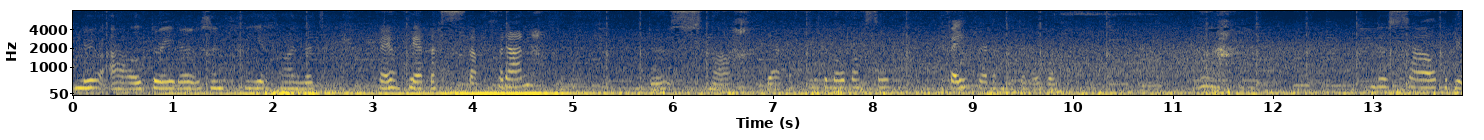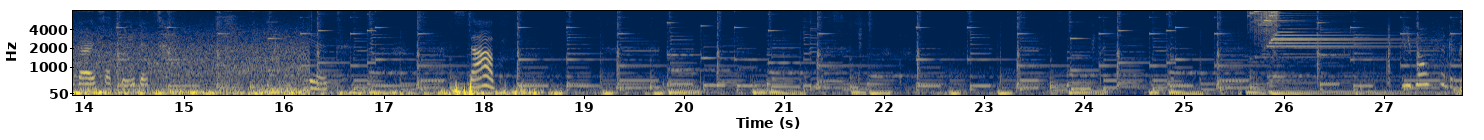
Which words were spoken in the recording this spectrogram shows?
nu al 2445 stappen gedaan. Dus nog 30 minuten lopen of zo. 45 minuten lopen. Uh, dus I'll keep you guys updated. Stop. Hierboven vind ik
